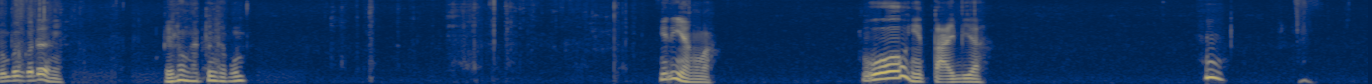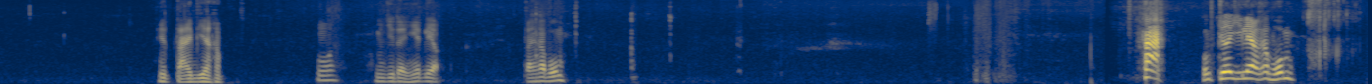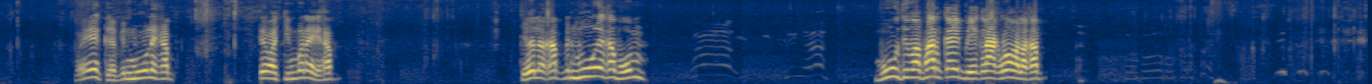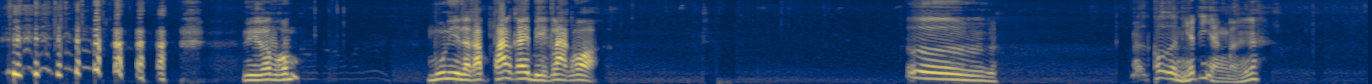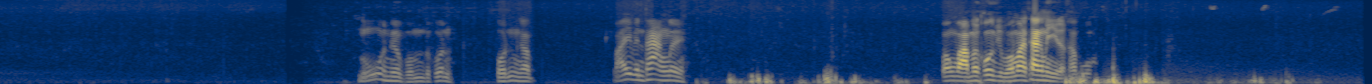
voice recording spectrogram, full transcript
ลงเบิ่งก็เด้อนี่ไปลองงัดเบิ่งครับผมเห็ดอหย่างวะโอ้เห็ดตายเบียร์เห็ดตายเบียร์ครับโอ้มันจะได้เห็ดแล้ว ไปครับผมฮะผมเจออีกแล้วครับผมแหม่เกิดเป็นมูเลยครับ แต่ว่ากินว่าได้ครับ เจอแล้วครับเป็นมูเลยครับ ผมมูที่ว่าพันไก่เบรกลากล้อแล้วครับนี่ครับผมมูนี่แหละครับพันไก่เบรกลากล้อ เออ เขาเอินเฮ็ดอีหยังล่ะฮะนู้นเนี่ยผมทุกคนฝนครับไหลเป็นทางเลยกองว่ามันคงอยู่ประมาณทางนี้แหละครับผม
